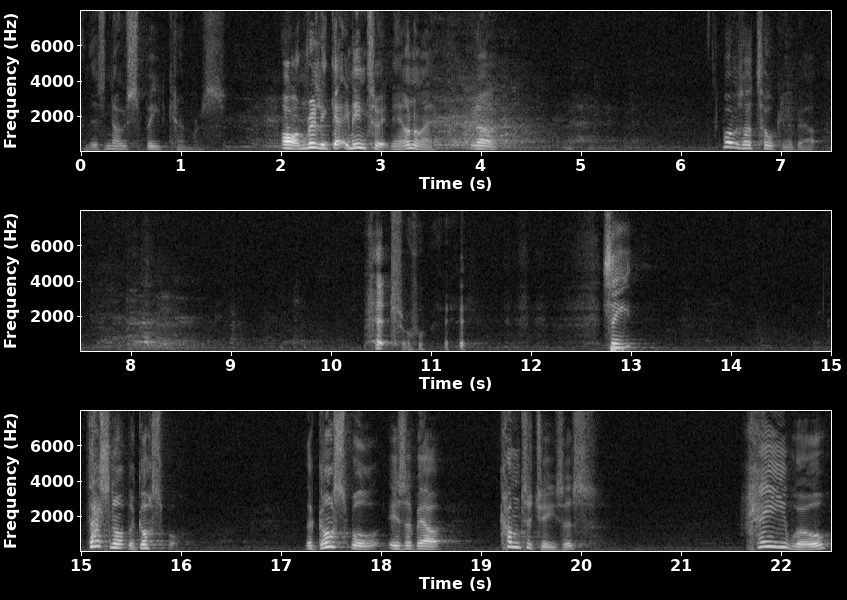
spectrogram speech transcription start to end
and there's no speed cameras. Oh, I'm really getting into it now, aren't I? You know. What was I talking about? Petrol. See, that's not the gospel. The gospel is about come to Jesus. He will,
